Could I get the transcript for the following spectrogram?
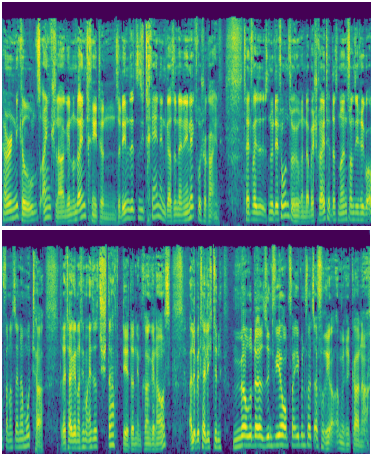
Terry Nichols einschlagen und eintreten. Zudem setzen sie Tränengas und einen Elektroschocker ein. Zeitweise ist nur der Ton zu hören. Dabei schreit das 29-jährige Opfer nach seiner Mutter. Drei Tage nach dem Einsatz starb der dann im Krankenhaus. Alle beteiligten Mörder sind wie ihr Opfer ebenfalls Afroamerikaner.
